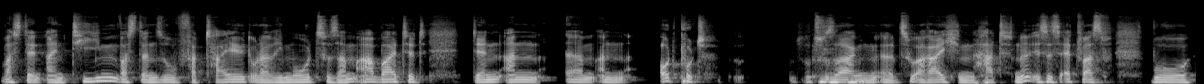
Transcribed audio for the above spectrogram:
was denn ein Team, was dann so verteilt oder remote zusammenarbeitet, denn an, ähm, an Output sozusagen äh, zu erreichen hat. Ne? Ist es etwas, wo,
